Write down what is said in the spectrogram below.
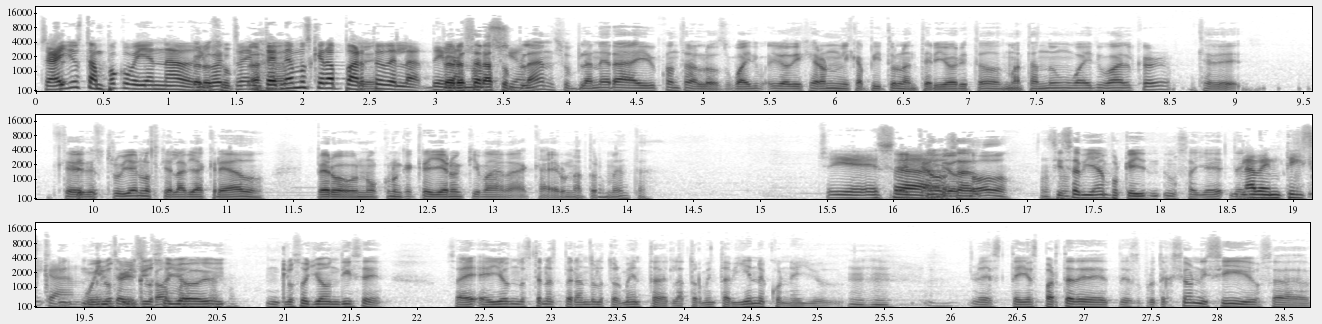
O sea, ellos tampoco veían nada. Pero digo, su- entendemos ajá, que era parte sí. de la de Pero la ese era su noción. plan, su plan era ir contra los White... Lo dijeron en el capítulo anterior y todo, matando un White Walker, se, de- se destruyen los que él había creado, pero no, nunca creyeron que iba a caer una tormenta. Sí, esa... cambió No, o sea, todo. Sí sabían porque, o sea, ya- La ventisca. Incluso, yo, ajá. incluso John dice, o sea, ellos no están esperando la tormenta, la tormenta viene con ellos. Este, y es parte de, de su protección y sí, o sea,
